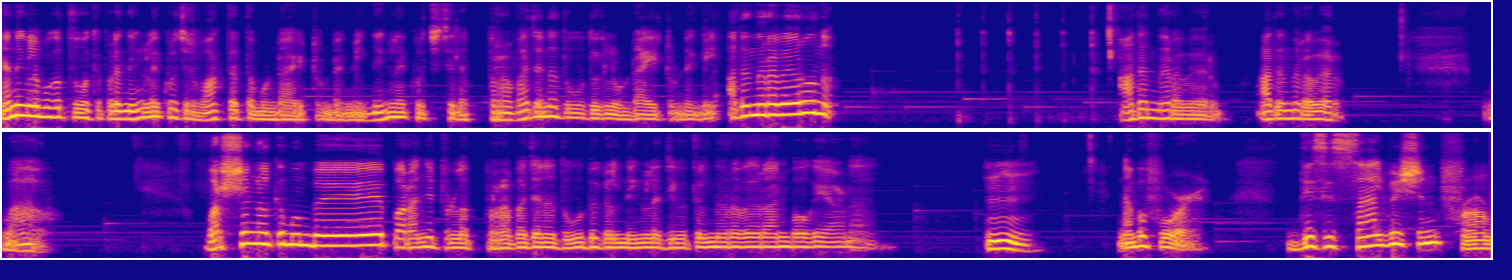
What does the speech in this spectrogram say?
ഞാൻ നിങ്ങളുടെ മുഖത്ത് നോക്കി പറയും നിങ്ങളെക്കുറിച്ചൊരു വാക്തത്വം ഉണ്ടായിട്ടുണ്ടെങ്കിൽ നിങ്ങളെക്കുറിച്ച് ചില പ്രവചന ദൂതുകൾ ഉണ്ടായിട്ടുണ്ടെങ്കിൽ അത് നിറവേറുമെന്ന് അത് നിറവേറും അത് നിറവേറും. വാവ് വർഷങ്ങൾക്ക് മുമ്പേ പറഞ്ഞിട്ടുള്ള പ്രവചന ദൂതുകൾ നിങ്ങളുടെ ജീവിതത്തിൽ നിറവേറാൻ പോകുകയാണ് number four this is salvation from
